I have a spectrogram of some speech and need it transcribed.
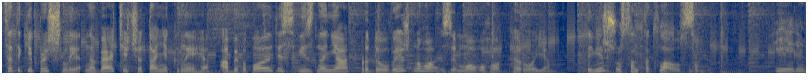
все таки прийшли на вечір читання книги, аби поповнити свої знання про дивовижного зимового героя. Ти віриш у Санта Клауса? Вірю.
